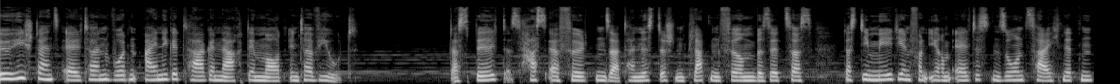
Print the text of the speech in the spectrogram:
Öhisteins Eltern wurden einige Tage nach dem Mord interviewt. Das Bild des hasserfüllten satanistischen Plattenfirmenbesitzers, das die Medien von ihrem ältesten Sohn zeichneten,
